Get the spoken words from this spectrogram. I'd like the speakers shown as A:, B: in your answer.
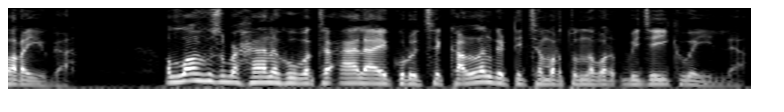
A: പറയുക. അള്ളാഹുസുബഹാനഹുവറ്റ ആലായെക്കുറിച്ച് കള്ളം കെട്ടിച്ചമർത്തുന്നവർ വിജയിക്കുകയില്ല.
